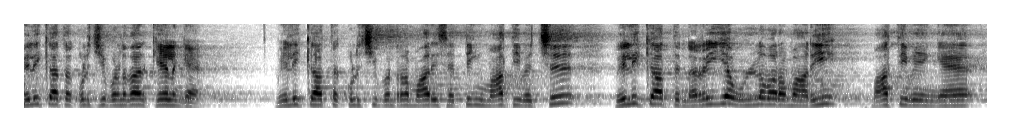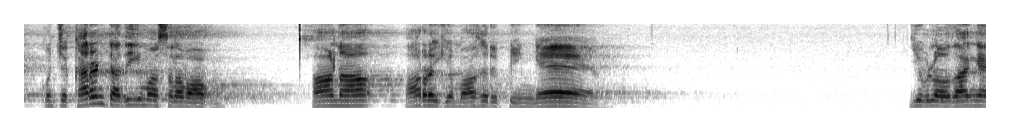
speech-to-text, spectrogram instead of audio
வெளிக்காத்த குளிர்ச்சி பண்ணுதான்னு கேளுங்க. வெளிக்காத்த குளிர்ச்சி பண்ணுற மாதிரி செட்டிங் மாற்றி வச்சு வெளிக்காத்து நிறைய உள்ள வர மாதிரி மாற்றி வைங்க. கொஞ்சம் கரண்ட் அதிகமாக செலவாகும். ஆனால் ஆரோக்கியமாக இருப்பீங்க. இவ்வளவுதாங்க.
